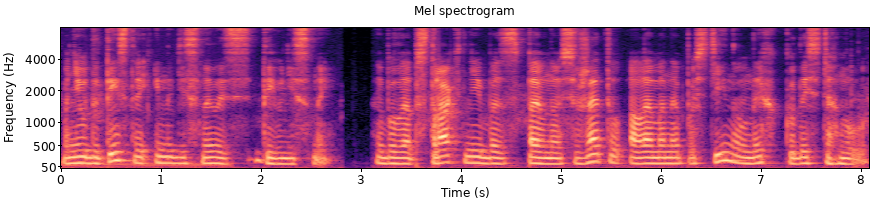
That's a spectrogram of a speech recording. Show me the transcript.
Мені у дитинстві іноді снились дивні сни. Вони були абстрактні, без певного сюжету, але мене постійно в них кудись тягнуло.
